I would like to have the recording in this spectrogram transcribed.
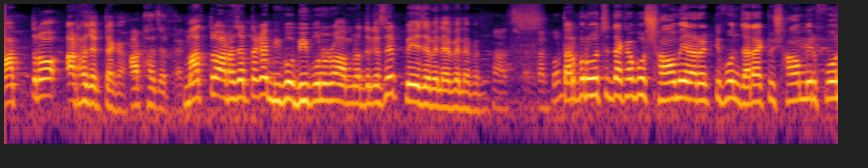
মাত্র আট হাজার টাকা। আট হাজার টাকা। মাত্র আট হাজার টাকায় ভিভো ভি পনেরো আপনাদের কাছে পেয়ে যাবেন অ্যাভেলেবেল আচ্ছা তারপর? হচ্ছে দেখাবো শাওমির আরও একটি ফোন যারা একটু শাওমির ফোন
